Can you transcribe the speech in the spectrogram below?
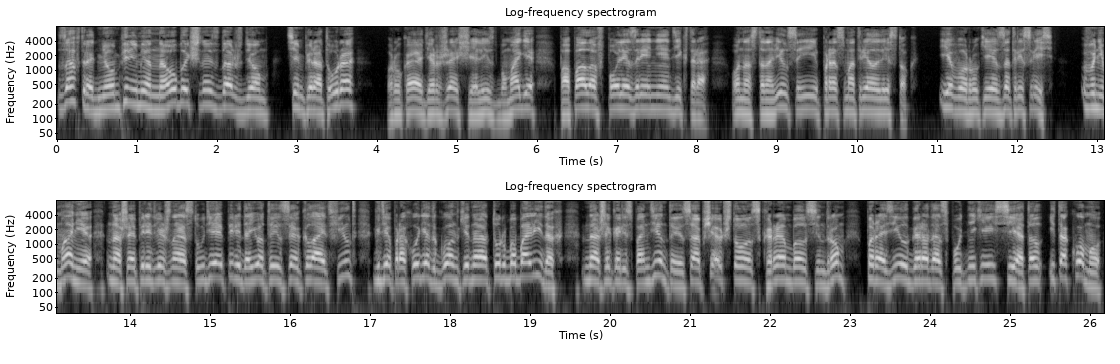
«Завтра днем переменная облачность с дождем. Температура...» Рука, держащая лист бумаги, попала в поле зрения диктора — он остановился и просмотрел листок. Его руки затряслись. «Внимание! Наша передвижная студия передает из Клайдфилд, где проходят гонки на турбоболидах. Наши корреспонденты сообщают, что скрэмбл-синдром поразил города-спутники Сиэтл и Такому.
